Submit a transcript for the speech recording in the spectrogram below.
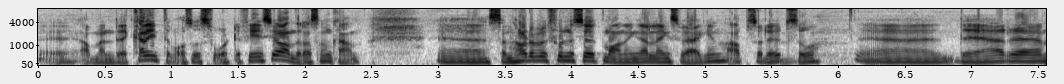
eh, ja men det kan inte vara så svårt. Det finns ju andra som kan. Eh, sen har det väl funnits utmaningar längs vägen, absolut så. Eh, det är eh,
